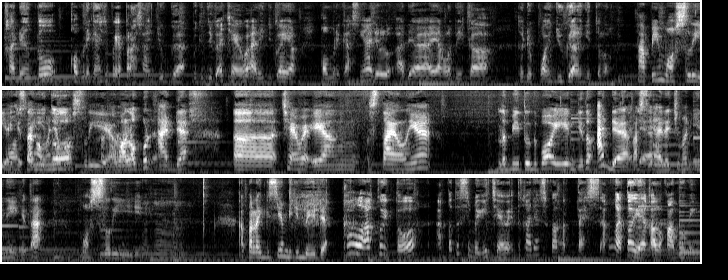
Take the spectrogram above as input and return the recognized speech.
kadang tuh komunikasi pakai perasaan juga. Begitu juga cewek ada juga yang komunikasinya ada ada yang lebih ke to the point juga gitu loh. Tapi mostly ya kita Mostly ngomongnya itu, mostly ya. Ah, walaupun bener. ada eh, cewek yang stylenya lebih to the point gitu ada, Ada. pasti ada. Cuman ini kita mostly. Apalagi sih yang bikin beda? Kalau aku itu aku tuh sebagai cewek tuh kadang suka ngetes. Aku nggak tahu ya kalau kamu Ming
